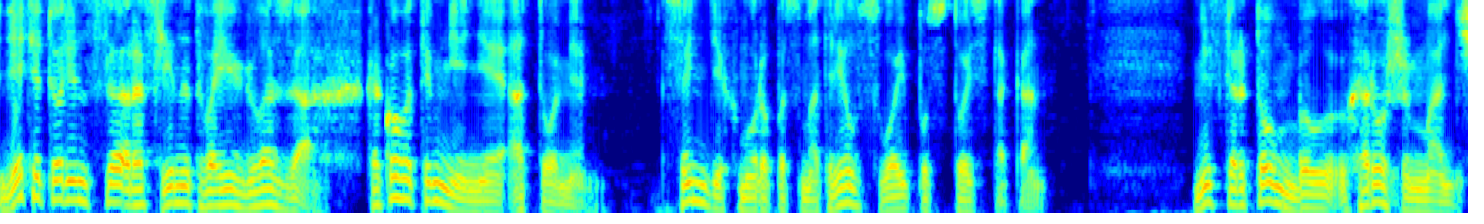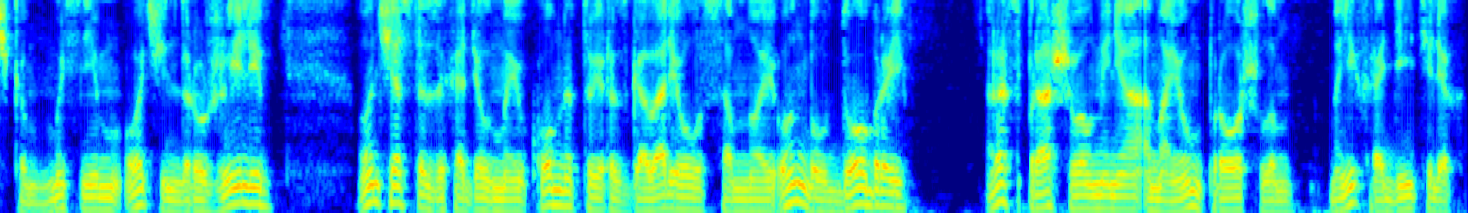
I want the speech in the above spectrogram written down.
Дети Торинса росли на твоих глазах. Какого ты мнения о Томе?» Сэнди хмуро посмотрел в свой пустой стакан. «Мистер Том был хорошим мальчиком, мы с ним очень дружили. Он часто заходил в мою комнату и разговаривал со мной. Он был добрый, расспрашивал меня о моем прошлом, моих родителях.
